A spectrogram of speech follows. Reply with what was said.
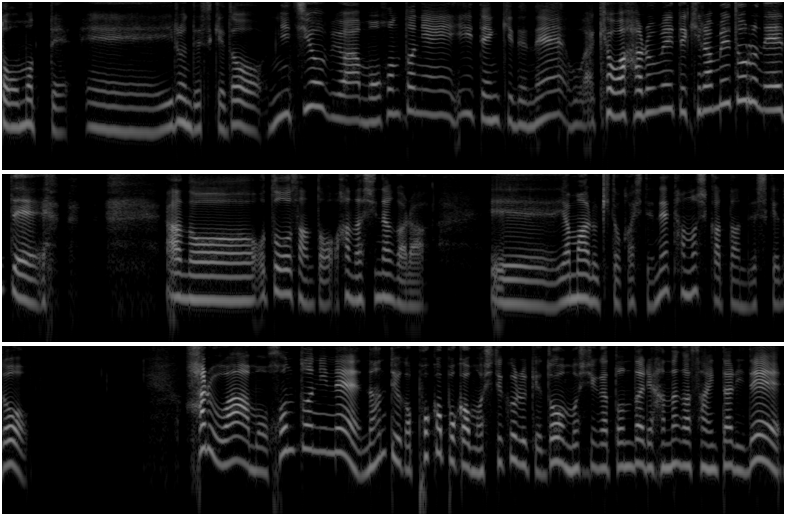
と思って、えーいるんですけど、日曜日はもう本当にいい天気でね、うわ、今日は春めいてきらめいとるねって、あのーお父さんと話しながら、えー山歩きとかしてね、楽しかったんですけど、春はもう本当にね、なんていうかポカポカもしてくるけど、虫が飛んだり花が咲いたりで、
